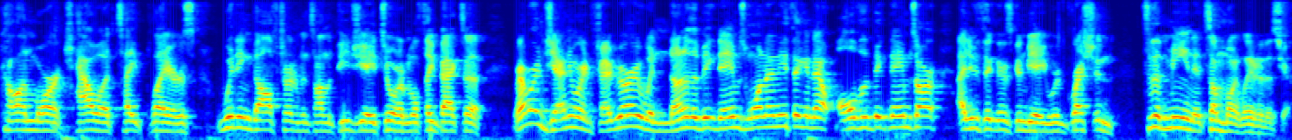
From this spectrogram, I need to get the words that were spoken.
Collin Morikawa type players winning golf tournaments on the PGA Tour, and we'll think back to remember in January and February when none of the big names won anything, and now all the big names are. I do think there's going to be a regression to the mean at some point later this year.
